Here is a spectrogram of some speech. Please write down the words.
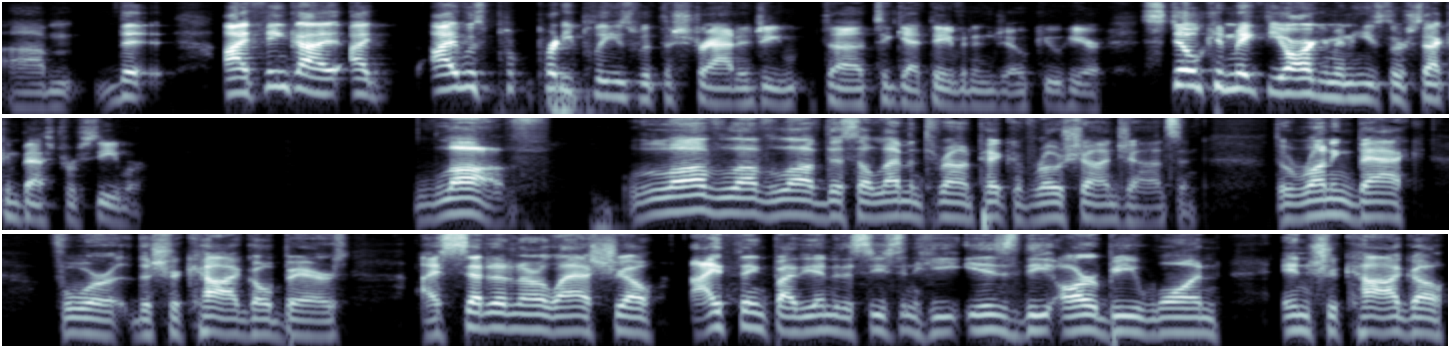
Um, the, I think I, I I was p- pretty pleased with the strategy to, to get David Njoku here. Still can make the argument he's their second best receiver love, love, love, love this 11th round pick of Roschon Johnson, the running back for the Chicago Bears. I said it in our last show. I think by the end of the season, he is the RB1 in Chicago.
